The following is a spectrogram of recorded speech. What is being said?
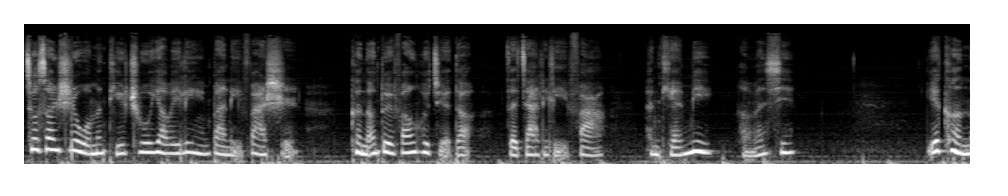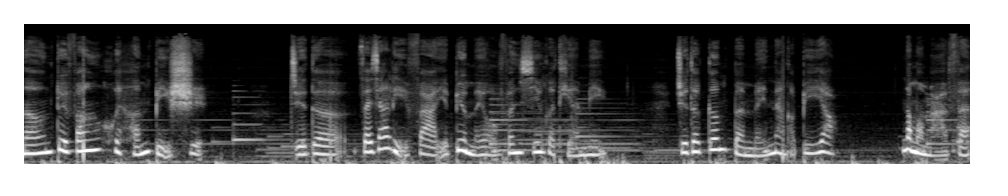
就算是我们提出要为另一半理发时，可能对方会觉得在家里理发很甜蜜、很温馨；也可能对方会很鄙视，觉得在家理发也并没有温馨和甜蜜，觉得根本没那个必要，那么麻烦，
